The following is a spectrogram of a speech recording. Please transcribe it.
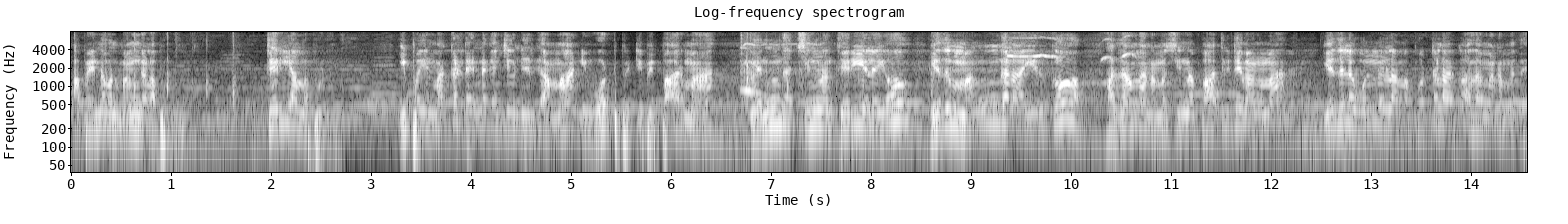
அப்ப என்ன பண்ண மங்களா போடு. தெரியாம போடு. இப்போ என் மக்கள்கிட்ட என்ன கஞ்சி வேண்டி இருக்கு அம்மா நீ ஓட்டு பெட்டி போய் பாருமா எந்த சின்னம் தெரியலையோ எது மங்களா இருக்கோ அதாம்மா நம்ம சின்னம் பார்த்துக்கிட்டே வாங்கம்மா. எதுல ஒன்றும் இல்லாம பொட்டலா இருக்கோ அதாம்மா நம்மது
